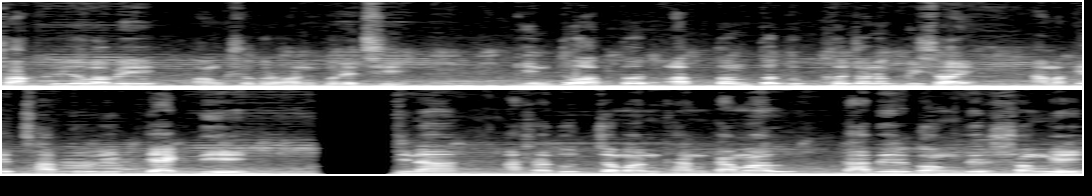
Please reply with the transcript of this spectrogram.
সক্রিয়ভাবে অংশগ্রহণ করেছি। কিন্তু অত্য- অত্যন্ত দুঃখজনক বিষয়, আমাকে ছাত্রলীগ ত্যাগ দিয়ে সিনা আসাদুজ্জামান খান কামাল, কাদের গংদের সঙ্গে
